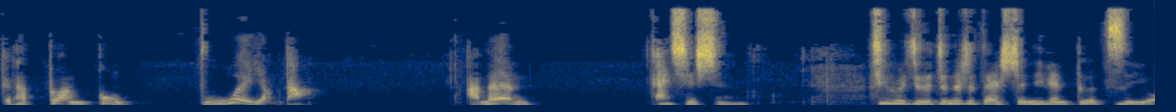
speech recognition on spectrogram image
给他断供，不喂养他。阿门。感谢神。所以我觉得真的是在神里面得自由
